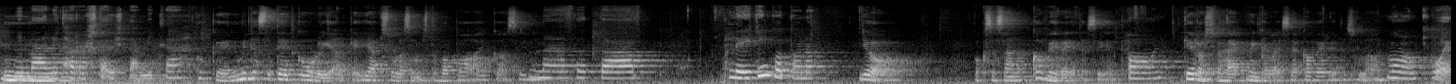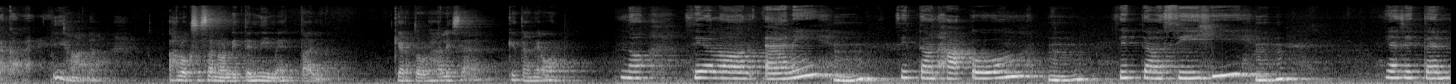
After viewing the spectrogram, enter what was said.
mm. niin mä en nyt harrasta yhtään mitään. Okei, no mitä sä teet koulun jälkeen? Jääkö sulla semmoista vapaa-aikaa siinä? Mä tota, leikin kotona. Joo. Onko sä saanut kavereita sieltä? On. Kerros vähän, minkälaisia kavereita sulla on. Mulla on kivoja kavereita. Ihana. Haluatko sä sanoa niiden nimet tai kertoa vähän lisää, ketä ne on? No, siellä on Annie, Mm-hmm. sitten on Haum, Mm-hmm. sitten on Sihi Mm-hmm. ja sitten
